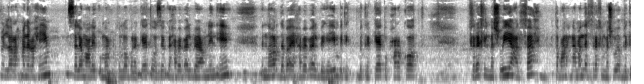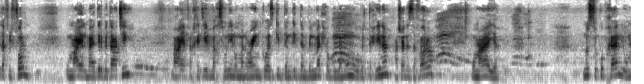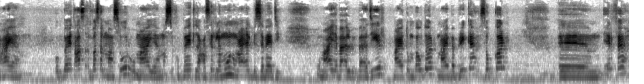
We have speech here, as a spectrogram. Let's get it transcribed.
بسم الله الرحمن الرحيم. السلام عليكم ورحمة الله وبركاته. ازيكم يا حبايب قلبي؟ عاملين إيه؟ النهارده بقى يا حبايب قلبي جايين بتركات وبحركات. فراخ المشوية على الفحم. طبعا إحنا عملنا الفراخ المشوية قبل كده في الفرن. ومعايا المقادير بتاعتي. معايا فرختين مغسولين ومنقوعين كويس جدا جدا بالملح وبالليمون وبالطحينة عشان الزفارة. ومعايا نص كوب خل ومعايا كوباية عص... بصل معصور ومعايا نص كوباية عصير ليمون ومعايا علبة زبادي. ومعايا بقى المقادير معايا توم باودر معايا بابريكا سكر آم، قرفة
